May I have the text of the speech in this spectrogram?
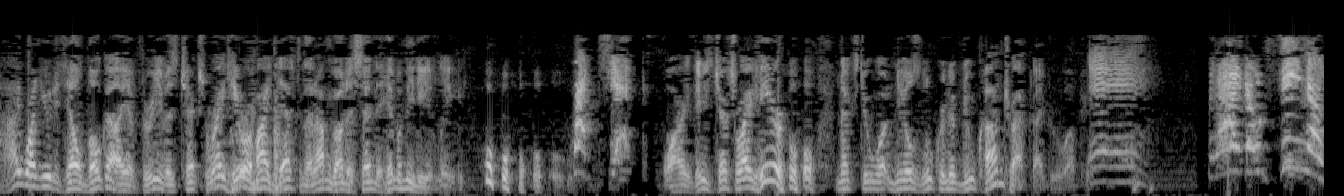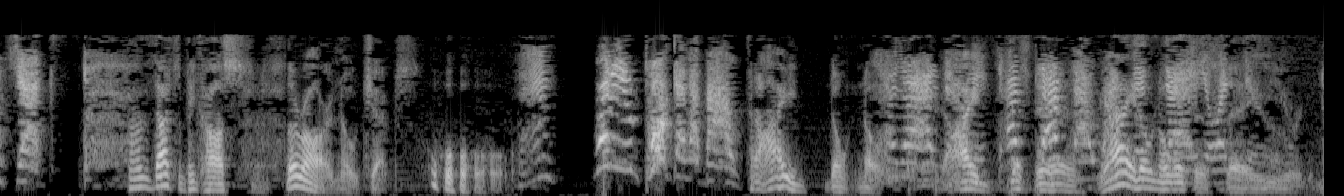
I want you to tell Boca I have three of his checks right here on my desk that I'm going to send to him immediately. Ho, ho, ho, ho. What check? Why, these checks right here, next to uh, Neil's lucrative new contract I drew up here. Eh, but I don't see no checks. Uh, that's because there are no checks. Ho. Huh? What are you talking about? I don't know. I don't I know. just, uh, I don't know what to say. You're.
